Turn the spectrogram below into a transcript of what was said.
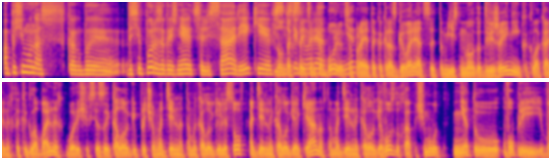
а почему у нас как бы до сих пор загрязняются леса, реки? Ну, так с этим-то борются, нет? про это как раз говорятся. Там есть много движений, как локальных, так и глобальных, борющихся за экологию, причем отдельно там экология лесов, отдельно экология океанов, там отдельно экология воздуха. А почему вот нету воплей в,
